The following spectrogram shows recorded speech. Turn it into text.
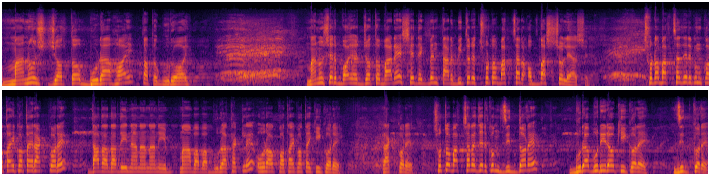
মানুষ যত বুড়া হয়, তত গুরু হয়। মানুষের বয়স যত বাড়ে, সে দেখবেন তার ভিতরে ছোট বাচ্চার অভ্যাস চলে আসে। ছোট বাচ্চা যেরকম কথায় কথায় রাগ করে, দাদা, দাদি, নানা, নানি, মা, বাবা, বুড়া থাকলে ওরাও কথায় কথায় কি করে? রাগ করে। ছোট বাচ্চারা যেরকম জিদ ধরে, বুড়া বুড়িরাও কি করে? জিদ করে।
